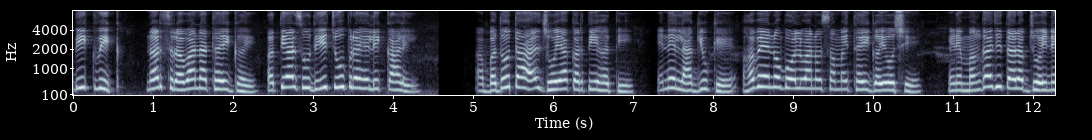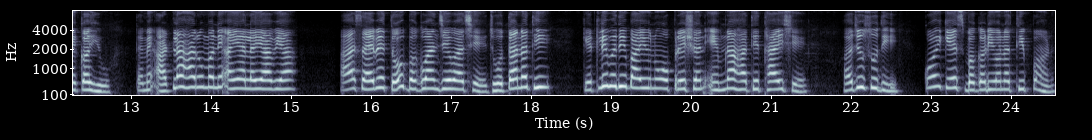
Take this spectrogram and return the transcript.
બી ક્વિક નર્સ રવાના થઈ ગઈ. અત્યાર સુધી ચૂપ રહેલી કાળી. આ બધો તાલ જોયા કરતી હતી. એને લાગ્યું કે હવે એનો બોલવાનો સમય થઈ ગયો છે. એણે મંગાજી તરફ જોઈને કહ્યું, તમે આટલા સારું મને અહીંયા લઈ આવ્યા? આ સાહેબે તો ભગવાન જેવા છે, જોતા નથી? કેટલી બધી બાયુનું ઓપરેશન એમના હાથે થાય છે? હજુ સુધી કોઈ કેસ બગડ્યો નથી પણ.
